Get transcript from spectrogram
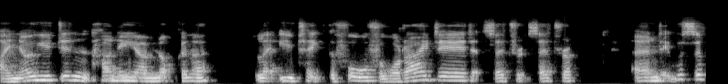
I know you didn't, honey. I'm not going to let you take the fall for what I did, etc., etc. And it was a,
